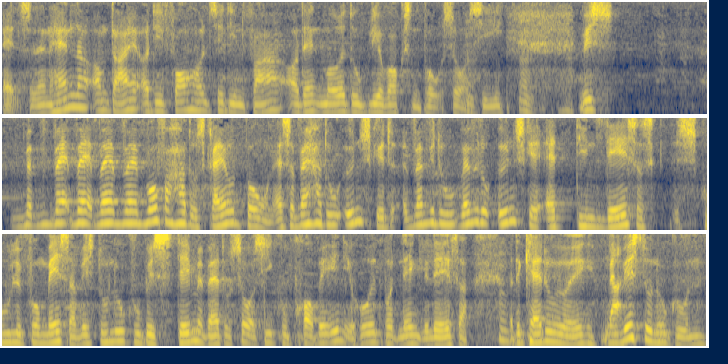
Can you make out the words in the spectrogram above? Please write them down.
Altså, den handler om dig og dit forhold til din far, og den måde, du bliver voksen på, så at mm. sige. Mm. Hvis hvorfor har du skrevet bogen? Altså, hvad har du ønsket? Hvad vil du, hvad vil du ønske, at din læser skulle få med sig, hvis du nu kunne bestemme, hvad du så at sige kunne proppe ind i hovedet på den enkelte læser? Mm. Og det kan du jo ikke. Men Nej. hvis du nu kunne?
